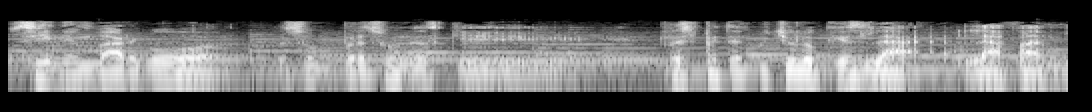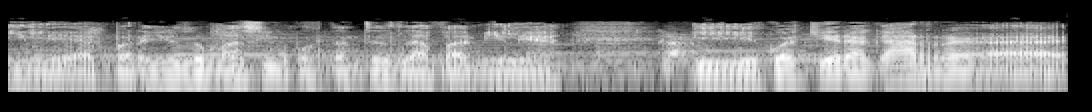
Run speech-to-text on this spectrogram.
Sin embargo, son personas que respetan mucho lo que es la, la familia. Para ellos lo más importante es la familia. Y cualquiera agarra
